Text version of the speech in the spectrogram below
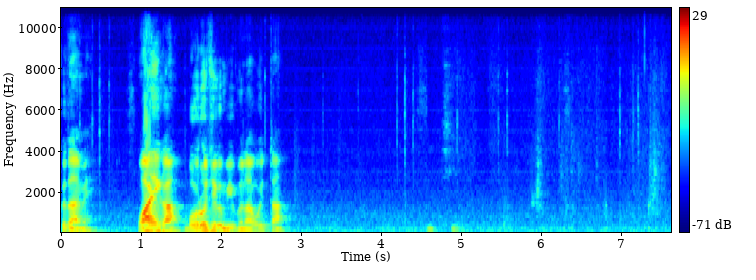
그 다음에 y가 뭐로 지금 미분하고 있다? T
